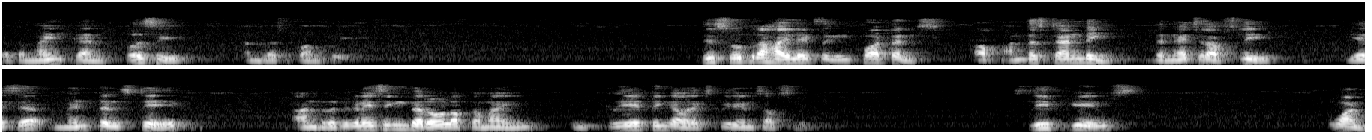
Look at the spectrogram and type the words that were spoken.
that the mind can perceive and respond to it. This sutra highlights the importance of understanding the nature of sleep as a mental state and recognizing the role of the mind in creating our experience of sleep. Sleep gives one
